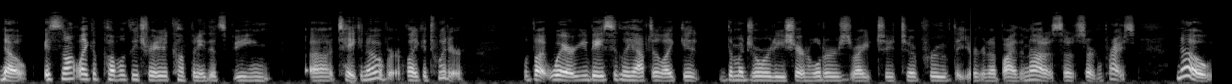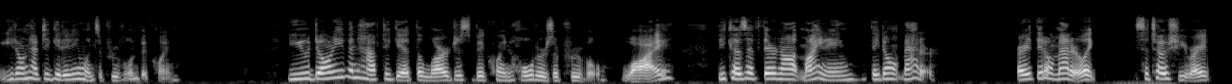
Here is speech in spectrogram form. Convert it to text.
No, it's not like a publicly traded company that's being uh, taken over, like a Twitter, but where you basically have to like get the majority shareholders right to, to approve that you're going to buy them out at a certain price. No, you don't have to get anyone's approval in Bitcoin. You don't even have to get the largest Bitcoin holders' approval. Why? Because if they're not mining, they don't matter, right? They don't matter. Like Satoshi, right?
